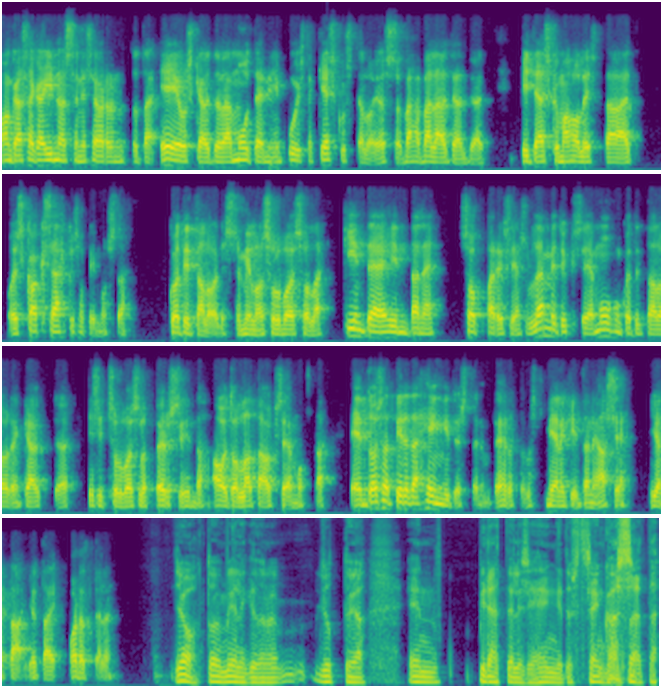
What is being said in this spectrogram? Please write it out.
on kanssa aika innoissani seurannut tuota EU-käytävää muuten niin puista keskustelua, jossa on vähän väläytelty, että pitäisikö mahdollistaa, että olisi kaksi sähkösopimusta kotitaloudessa, milloin sulla voisi olla kiinteä hintainen soppari siihen sun lämmitykseen ja muuhun kotitalouden käyttöön, ja sitten sulla voisi olla pörssihinta auton lataukseen, mutta en toisaalta pidetä hengitystä, mutta ehdottomasti mielenkiintoinen asia, jota, jota odottelen. Joo, toi on mielenkiintoinen juttu, ja en pidättelisi hengitystä sen kanssa, että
